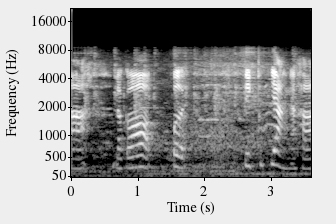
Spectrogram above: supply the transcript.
อะแล้วก็เปิดติ๊กทุกอย่างนะคะ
